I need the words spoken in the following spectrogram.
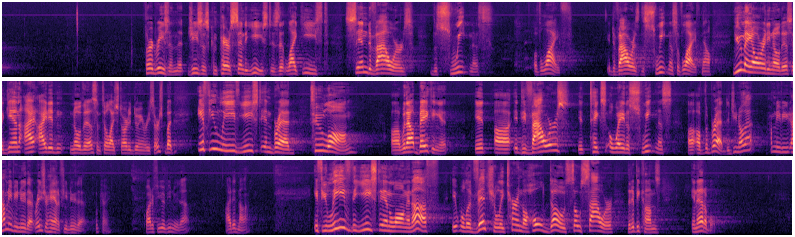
third reason that Jesus compares sin to yeast is that, like yeast, sin devours the sweetness of life. It devours the sweetness of life. Now, you may already know this. Again, I, I didn't know this until I started doing research. But if you leave yeast in bread too long uh, without baking it, it, uh, it devours, it takes away the sweetness uh, of the bread. Did you know that? How many, of you, how many of you knew that? Raise your hand if you knew that. Okay. Quite a few of you knew that. I did not. If you leave the yeast in long enough, it will eventually turn the whole dough so sour that it becomes inedible.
